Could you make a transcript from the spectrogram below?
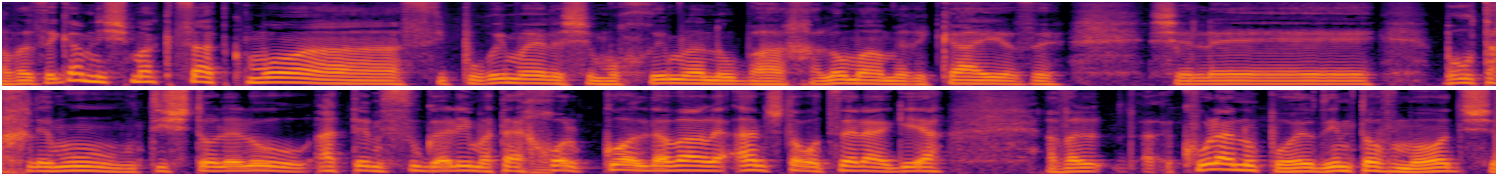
אבל זה גם נשמע קצת כמו הסיפורים האלה שמוכרים לנו בחלום האמריקאי הזה, של אה, בואו תחלמו, תשתוללו, אתם מסוגלים, אתה יכול כל דבר לאן שאתה רוצה להגיע, אבל כולנו פה יודעים טוב מאוד ש...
